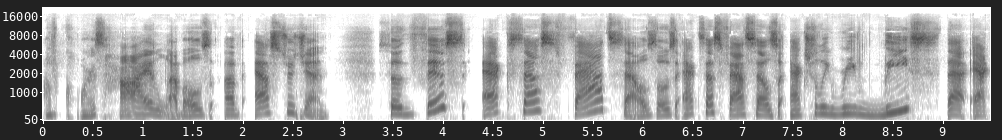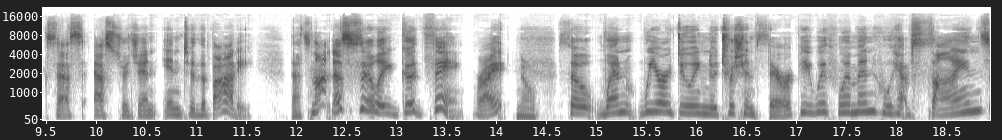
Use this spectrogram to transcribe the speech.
of course, high levels of estrogen. So this excess fat cells, those excess fat cells actually release that excess estrogen into the body. That's not necessarily a good thing, right? No. So when we are doing nutrition therapy with women who have signs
